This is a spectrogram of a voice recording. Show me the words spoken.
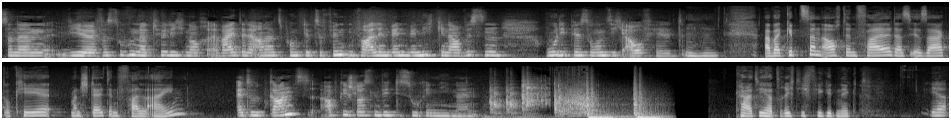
sondern wir versuchen natürlich noch weitere Anhaltspunkte zu finden, vor allem wenn wir nicht genau wissen, wo die Person sich aufhält. Mhm. Aber gibt es dann auch den Fall, dass ihr sagt, okay, man stellt den Fall ein also ganz abgeschlossen wird die Suche nie, nein. Kathi hat richtig viel genickt. Ja,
